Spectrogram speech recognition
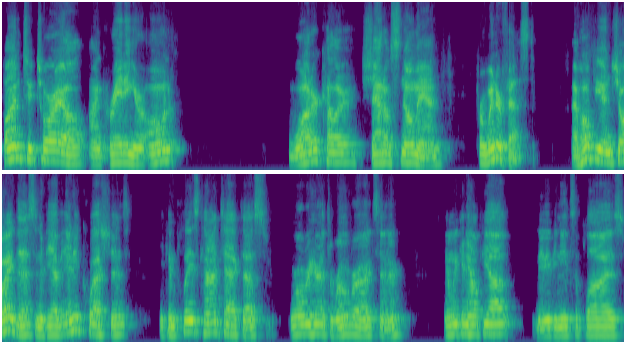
fun tutorial on creating your own watercolor shadow snowman for Winterfest. I hope you enjoyed this. And if you have any questions, you can please contact us. We're over here at the Rum River Art Center and we can help you out. Maybe if you need supplies,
